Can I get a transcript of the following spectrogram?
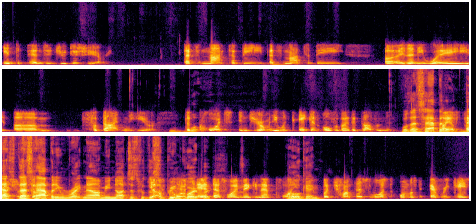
independent judiciary. That's not to be that's not to be uh, in any way um, forgotten here. The well, courts in Germany were taken over by the government. Well, that's happening. That's that's government. happening right now. I mean, not just with the yeah, Supreme course, Court. Ed, but that's why I'm making that point. Oh, okay. But Trump has lost almost every case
